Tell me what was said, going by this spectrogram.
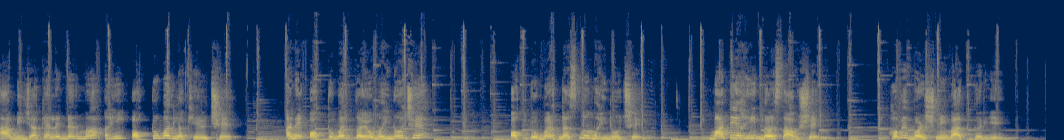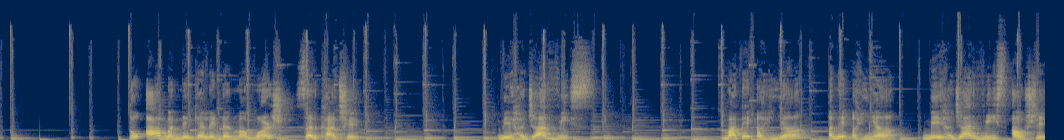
આ બીજા કેલેન્ડરમાં અહીં ઓક્ટોબર લખેલ છે. અને ઓક્ટોબર કયો મહિનો છે? ઓક્ટોબર દસમો મહિનો છે. માટે અહીં દસ આવશે. હવે વર્ષની વાત કરીએ. તો આ બંને કેલેન્ડરમાં વર્ષ સરખા છે. બે હજાર વીસ. માટે અહીંયા અને અહીંયા બે હજાર વીસ આવશે.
